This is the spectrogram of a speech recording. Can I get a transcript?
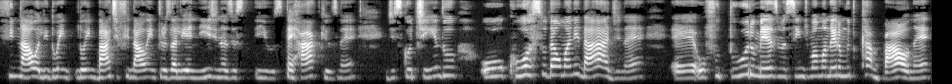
final ali do, do embate final entre os alienígenas e os, e os terráqueos, né? Discutindo o curso da humanidade, né? É, o futuro mesmo, assim, de uma maneira muito cabal, né?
